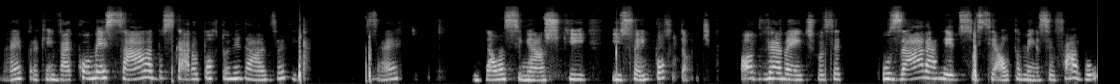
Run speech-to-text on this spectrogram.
né? Para quem vai começar a buscar oportunidades ali, certo? Então, assim, acho que isso é importante. Obviamente, você usar a rede social também a seu favor,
